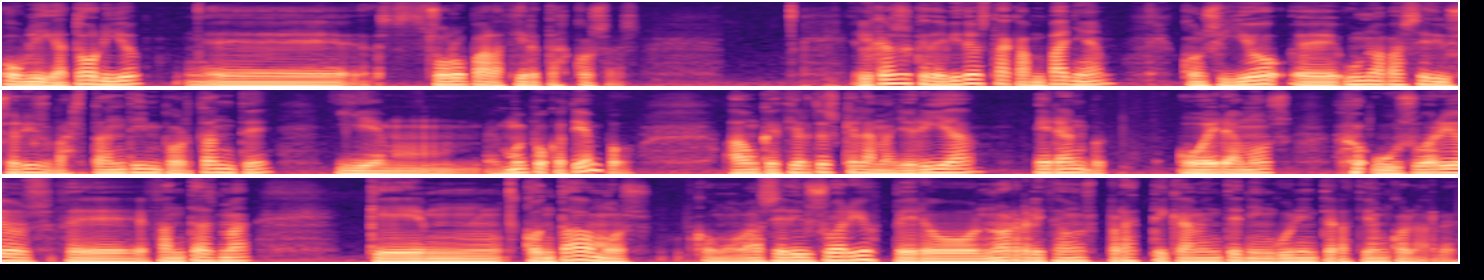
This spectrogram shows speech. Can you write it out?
obligatorio, solo para ciertas cosas. El caso es que debido a esta campaña consiguió una base de usuarios bastante importante y en muy poco tiempo aunque cierto es que la mayoría eran o éramos usuarios eh, fantasma que mm, contábamos como base de usuarios, pero no realizábamos prácticamente ninguna interacción con la red.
